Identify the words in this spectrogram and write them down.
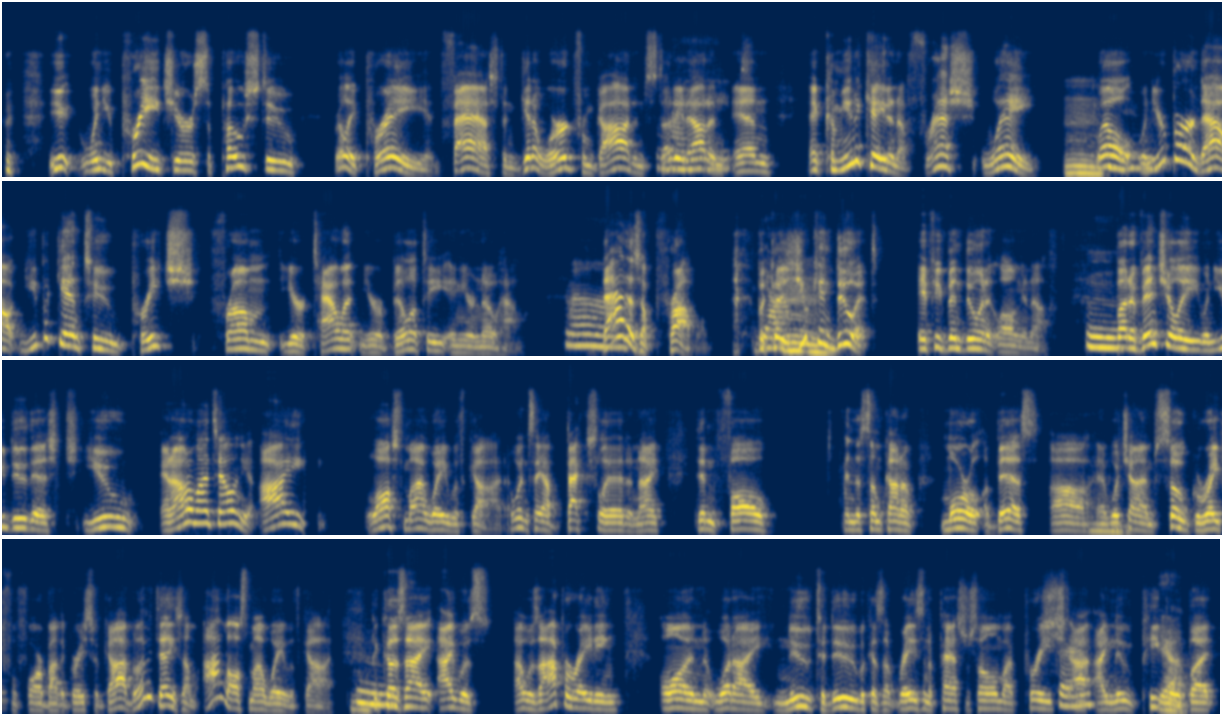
you when you preach, you're supposed to really pray and fast and get a word from God and study it out and and and communicate in a fresh way. Mm. Well, when you're burned out, you begin to preach from your talent, your ability, and your know-how. That Oh. is a problem because you can do it if you've been doing it long enough. Mm. But eventually, when you do this, you and I don't mind telling you, I lost my way with God. I wouldn't say I backslid and I didn't fall into some kind of moral abyss, uh, and which I'm so grateful for by the grace of God. But let me tell you something: I lost my way with God Mm. because I I was I was operating on what I knew to do because I'm raised in a pastor's home. I preached. Sure. I, I knew people, Yeah. but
